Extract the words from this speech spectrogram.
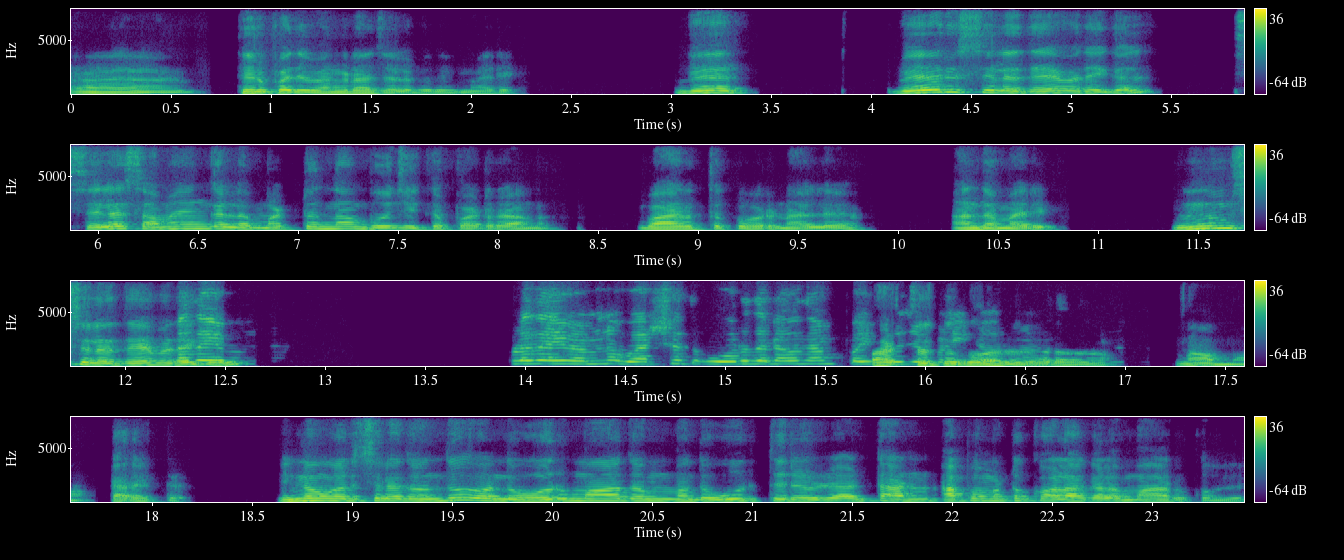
ஆஹ் திருப்பதி வெங்கடாஜலபதி மாதிரி. வேறு வேறு சில தேவதைகள் சில சமயங்கள்ல மட்டும்தான் பூஜிக்கப்படுறாங்க. வாரத்துக்கு ஒரு நாள் அந்த மாதிரி. இன்னும் சில தேவதைகள் குலதெய்வம்னு வருஷத்துக்கு ஒரு தடவை தான் போய் வருஷத்துக்கு ஒரு தடவை ஆமா கரெக்ட் இன்னும் ஒரு சிலது வந்து அந்த ஒரு மாதம் அந்த ஊர் திருவிழான்ட்டு அன் அப்ப மட்டும் கோலாகலமா இருக்கும் அது.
